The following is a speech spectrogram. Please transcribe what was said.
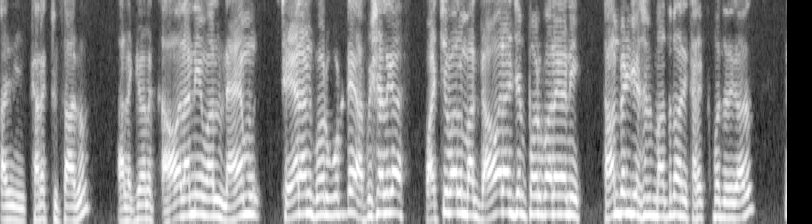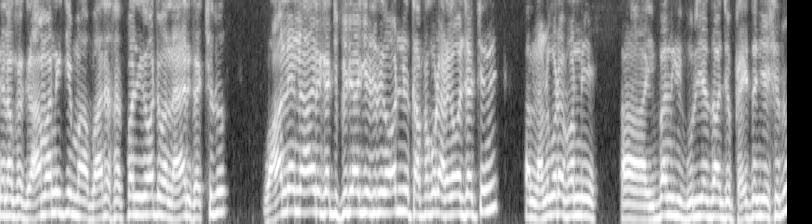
అది కరెక్ట్ కాదు. వాళ్ళకి ఏమైనా కావాలని వాళ్ళు న్యాయం చేయాలని కోరుకుంటే అఫీషియల్గా వచ్చి వాళ్ళు మాకు కావాలని చెప్పి కోరుకోవాలి కానీ కాంప్లైంట్ చేసేది మాత్రం అది కరెక్ట్ పద్ధతి కాదు. నేను ఒక గ్రామానికి మా భార్య సర్పంచ్ కాబట్టి వాళ్ళ నాయకు వచ్చారు వాళ్ళే నాయకు వచ్చి ఫిర్యాదు చేశారు కాబట్టి నేను తప్పకుండా అడగవలసి వచ్చింది. వాళ్ళు నన్ను కూడా కొన్ని ఇబ్బందికి గురి చేద్దామని చెప్పి ప్రయత్నం చేశారు.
